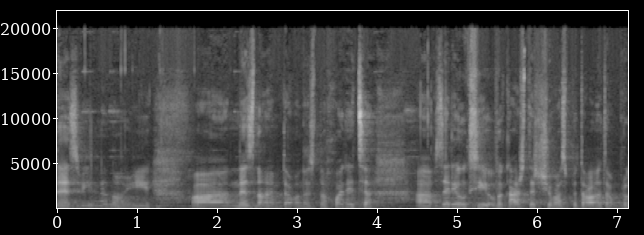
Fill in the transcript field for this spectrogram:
не звільнено і не знаємо, де вони знаходяться. Взагалі, Олексій, ви кажете, що вас питали там про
